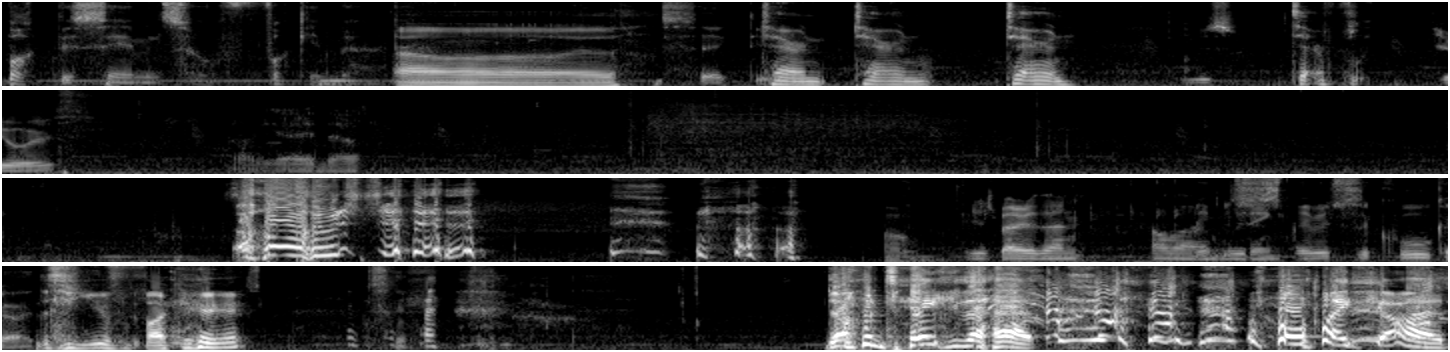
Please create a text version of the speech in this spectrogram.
fuck this salmon so fucking bad. Uh, Sick, dude. Taryn, Taryn, Taryn, Who's? Taryn, please. Yours. Oh yeah, I know. Oh shit! Oh, Yours better than. Hold on, I'm Maybe it's, looting. just, maybe it's just a cool guy. you Just a cool fucker. Don't take that! oh my god!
